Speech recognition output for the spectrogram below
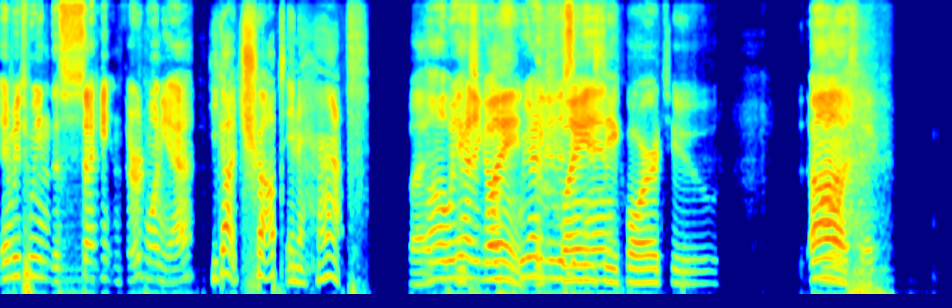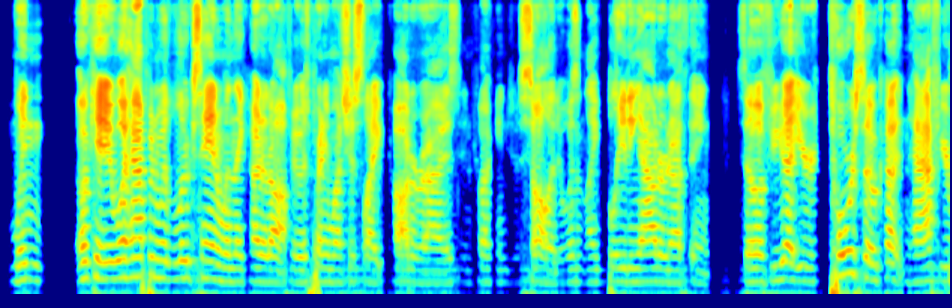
in between the second and third one, yeah. He got chopped in half. But Oh, we had to go- we had to do this explain again. Secor to Uh, politics. when okay, what happened with Luke's hand when they cut it off? It was pretty much just like cauterized and fucking just solid. It wasn't like bleeding out or nothing. So if you got your torso cut in half, your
